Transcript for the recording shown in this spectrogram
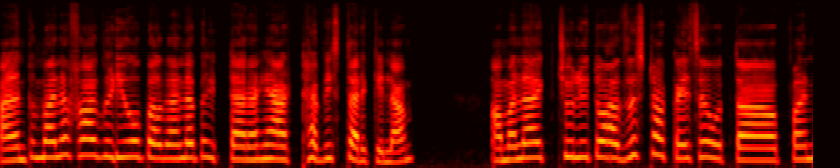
आणि तुम्हाला हा व्हिडिओ बघायला भेटणार आहे अठ्ठावीस तारखेला. आम्हाला ॲक्च्युली तो आजच टाकायचा होता पण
